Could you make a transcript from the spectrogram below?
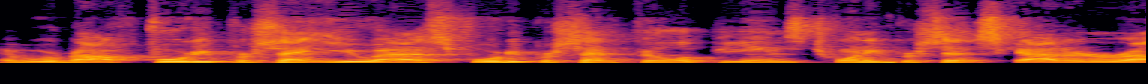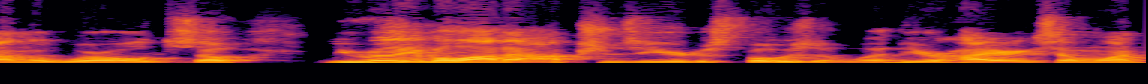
And we're about 40% US, 40% Philippines, 20% scattered around the world. So you really have a lot of options at your disposal, whether you're hiring someone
